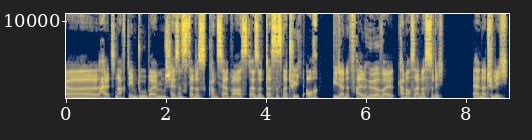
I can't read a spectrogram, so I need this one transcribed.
äh, halt nachdem du beim Jason Status Konzert warst. Also das ist natürlich auch wieder eine Fallhöhe, weil kann auch sein, dass du dich äh, natürlich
